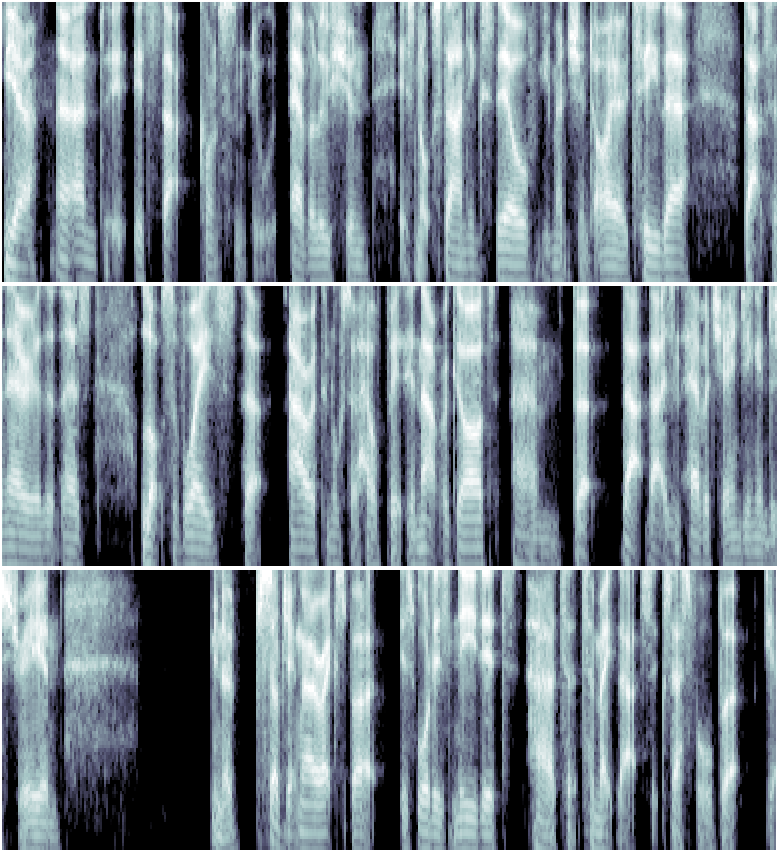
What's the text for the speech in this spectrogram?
Yeah, and it's that constant evolution. It's not standing still. You mentioned IoT there. That's an area that there's lots of ways that Arrow can also help it in that regard. Um, but that that is an ever changing industry, and you know, subject matter expert is what is needed uh, to to make that successful. But yeah,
